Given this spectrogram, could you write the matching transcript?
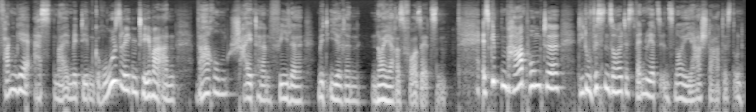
fangen wir erstmal mit dem gruseligen Thema an. Warum scheitern viele mit ihren Neujahresvorsätzen? Es gibt ein paar Punkte, die du wissen solltest, wenn du jetzt ins neue Jahr startest und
